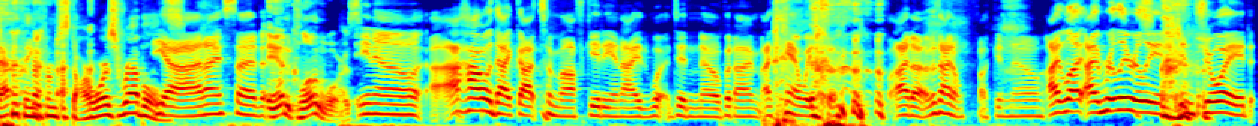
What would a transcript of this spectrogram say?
that thing from Star Wars Rebels. yeah, and I said, and Clone Wars. you know, uh, how that got to Moff Gideon, I w- didn't know, but I'm I can't wait to. I don't I don't fucking know. I like I really really enjoyed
